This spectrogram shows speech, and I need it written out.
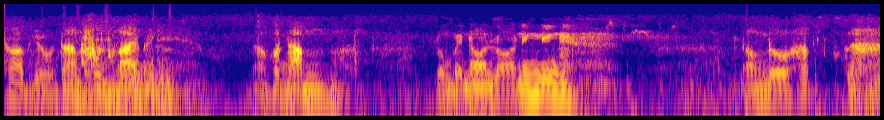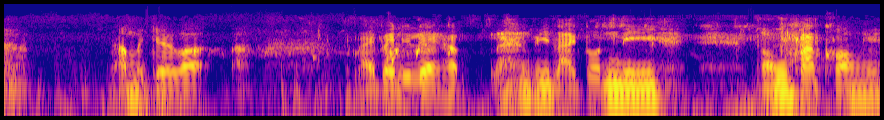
ชอบอยู่ตามพุ่มไม้ไปดิเราก็ดำลงไปนอนรอนิ่งๆ ลองดูครับดำไม่เจอก็ ไหลไปเรื่อยๆครับ มีหลายต้นมีสองฝากคลองนี้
